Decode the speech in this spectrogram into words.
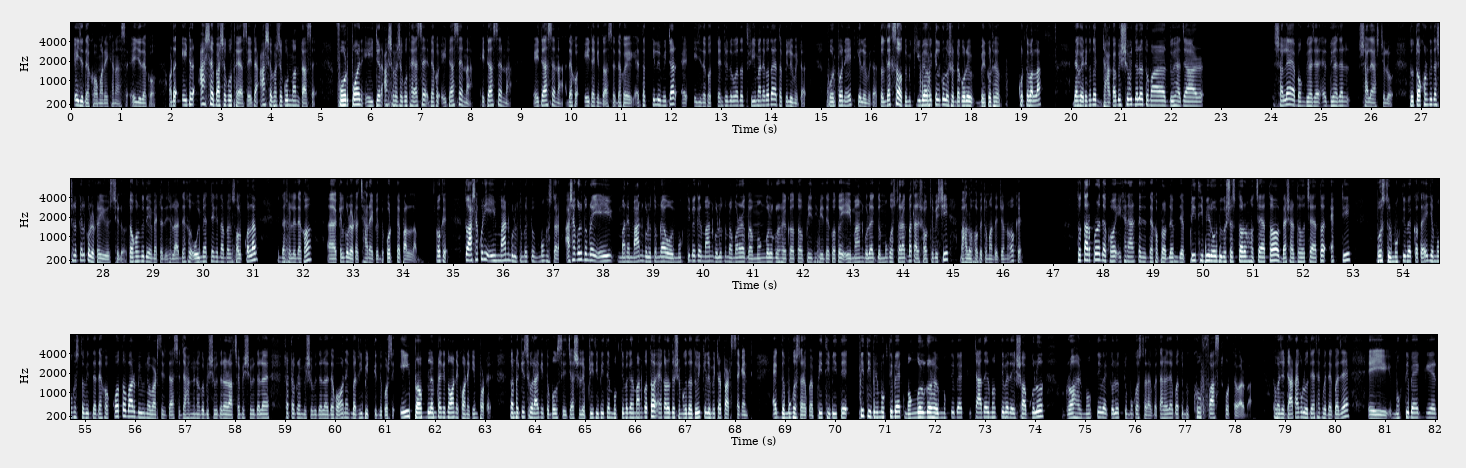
এই যে দেখো আমার এখানে আছে এই যে দেখো অর্থাৎ এইটার আশেপাশে কোথায় আছে? এটা আশেপাশে কোন মানটা আছে? ফোর পয়েন্ট এইটের আশেপাশে কোথায় আছে? দেখো এইটা আছে না এটা আছে না এইটা আছে না দেখো এইটা কিন্তু আছে দেখো এত কিলোমিটার এই যে দেখো টেন টু কত থ্রি মানে কত? এত kilometre four point eight kilometre. তো দেখছ তুমি কীভাবে ক্যালকুলেশনটা করে বের করতে করতে পারলা? দেখো এটা কিন্তু ঢাকা বিশ্ববিদ্যালয়ে তোমার দুই হাজার সালে এবং দুই হাজার সালে আসছিল। তো তখন কিন্তু আসলে ক্যালকুলেটর ইউজ ছিল। তখন কিন্তু এই ম্যাথটা দিয়েছিল। আর দেখো, ওই ম্যাথটা কিন্তু আমরা সলভ করলাম। কিন্তু আসলে দেখো ক্যালকুলেটর ছাড়াই কিন্তু করতে পারলাম। ওকে তো আশা করি এই মানগুলো তোমরা একটু মুখস্থ আশা করি তোমরা এই মানে মানগুলো তোমরা ওই মুক্তিবেগের মানগুলো তোমরা মনে রাখবা। মঙ্গল গ্রহে কত, পৃথিবীতে কত, এই মানগুলো একদম মুখস্থ রাখবা। তাহলে সবচেয়ে বেশি ভালো হবে তোমাদের জন্য। ওকে তো তারপরে দেখো, এখানে আরেকটা দেখো প্রবলেম যে, পৃথিবীর অভিকর্ষ স্তরণ হচ্ছে এত, ব্যাসার্ধ হচ্ছে এত, একটি বস্তুর মুক্তিবেগ কত এই যে মুখস্থ বিদ্যা দেখো, কতবার বিভিন্ন ভার্সিটিতে আসে, জাহাঙ্গীরনগর বিশ্ববিদ্যালয়, রাজশাহী বিশ্ববিদ্যালয়, চট্টগ্রাম বিশ্ববিদ্যালয়, দেখো, অনেকবার রিপিট কিন্তু করছে। এই প্রবলেমটা কিন্তু অনেক অনেক ইম্পর্টেন্ট তো আমরা কিছু আগে তো বলছি যে আসলে পৃথিবীতে মুক্তিবেগের মান কত? এগারো দশমিক দুই কিলোমিটার পার সেকেন্ড একদম মুখস্থ রাখবা, পৃথিবীতে, পৃথিবীর মুক্তিবেগ, মঙ্গল গ্রহের মুক্তিবেগ, চাঁদের মুক্তিবেগ, এই সবগুলো গ্রহের মুক্তিবেগগুলো একটু মুখস্থ রাখবে। তাহলে দেখবা তুমি খুব ফাস্ট করতে পারবা। তোমার যে ডাটাগুলো দেওয়া থাকবে, দেখবা যে এই মুক্তিবেগের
